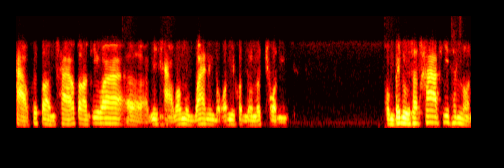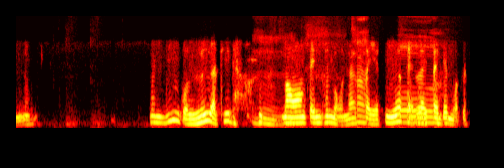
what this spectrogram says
ข่าวคือตอนเช้าตอนที่ว่า เออมีข่าวว่าหมู่บ้านหนึ่งบอกว่ามีคนโดนรถชน ผมไปดูสภาพที่ถนน มันยิ่งกว่าเลือดที่แบบอืมนองเต็มถนนนะครับเศษเนื้อเศษอะไรโอ้เต็มไปหมดเลย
